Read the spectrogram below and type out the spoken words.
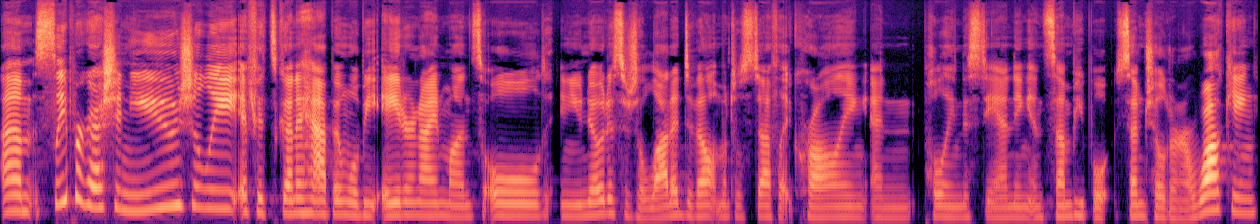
Um, sleep regression, usually, if it's going to happen, will be eight or nine months old. And you notice there's a lot of developmental stuff like crawling and pulling to standing. And some people, some children are walking,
